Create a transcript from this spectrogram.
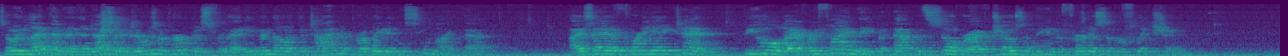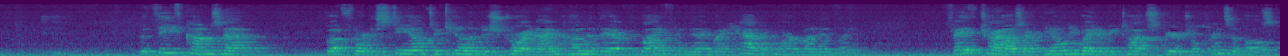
So he led them in the desert. There was a purpose for that, even though at the time it probably didn't seem like that. Isaiah 48:10, Behold, I have refined thee, but not with silver. I have chosen thee in the furnace of affliction. The thief comes not but for to steal, to kill, and destroy. And I am come that they have life, and that I might have it more abundantly. Faith trials aren't the only way to be taught spiritual principles,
